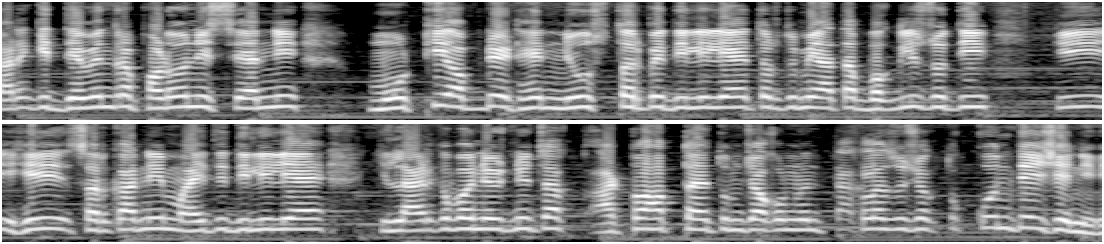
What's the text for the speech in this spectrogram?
कारण की देवेंद्र फडणवीस यांनी मोठी अपडेट हे न्यूजतर्फे दिलेली आहे. तर तुम्ही आता बघलीच होती की हे सरकारने माहिती दिलेली आहे की लाडक्या योजनेचा आठवा हप्ता आहे तुमच्या अकाउंटमध्ये टाकला जाऊ शकतो कोणत्याही क्षणी.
